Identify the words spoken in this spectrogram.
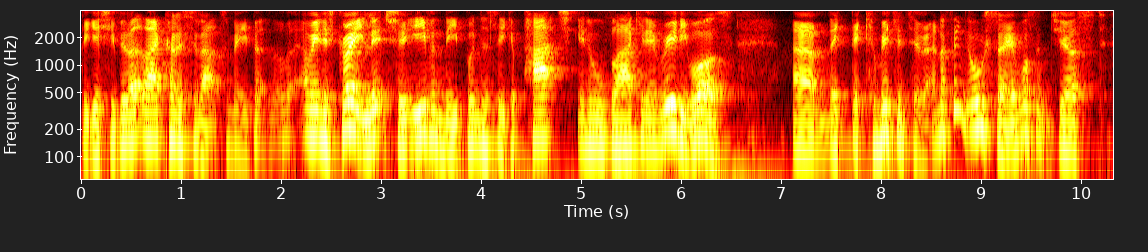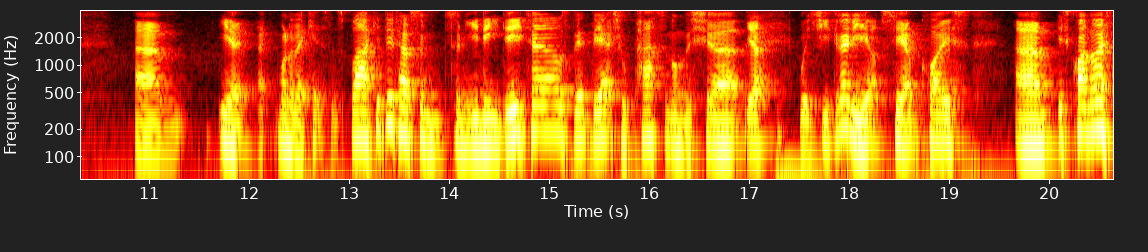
big issue, but that, that kind of stood out to me. But I mean, it's great. Literally, even the Bundesliga patch in all black, and it really was. Um, they they committed to it, and I think also it wasn't just. Um, you know, one of their kits that's black. It did have some some unique details. The, the actual pattern on the shirt, yeah, which you can only see up close. Um, it's quite nice.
